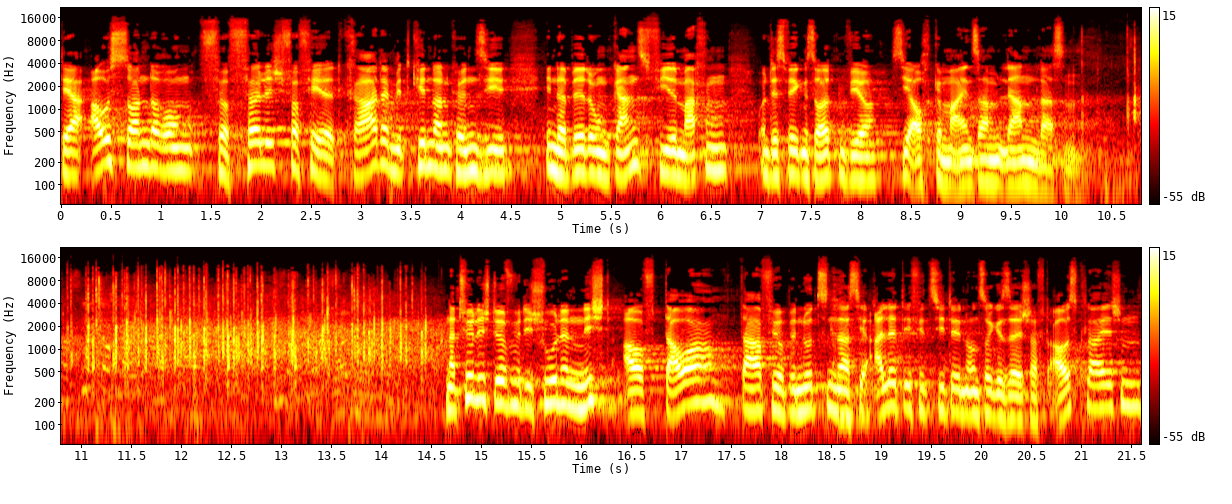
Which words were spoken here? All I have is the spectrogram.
der Aussonderung für völlig verfehlt. Gerade mit Kindern können Sie in der Bildung ganz viel machen, und deswegen sollten wir sie auch gemeinsam lernen lassen. Natürlich dürfen wir die Schulen nicht auf Dauer dafür benutzen, dass sie alle Defizite in unserer Gesellschaft ausgleichen.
